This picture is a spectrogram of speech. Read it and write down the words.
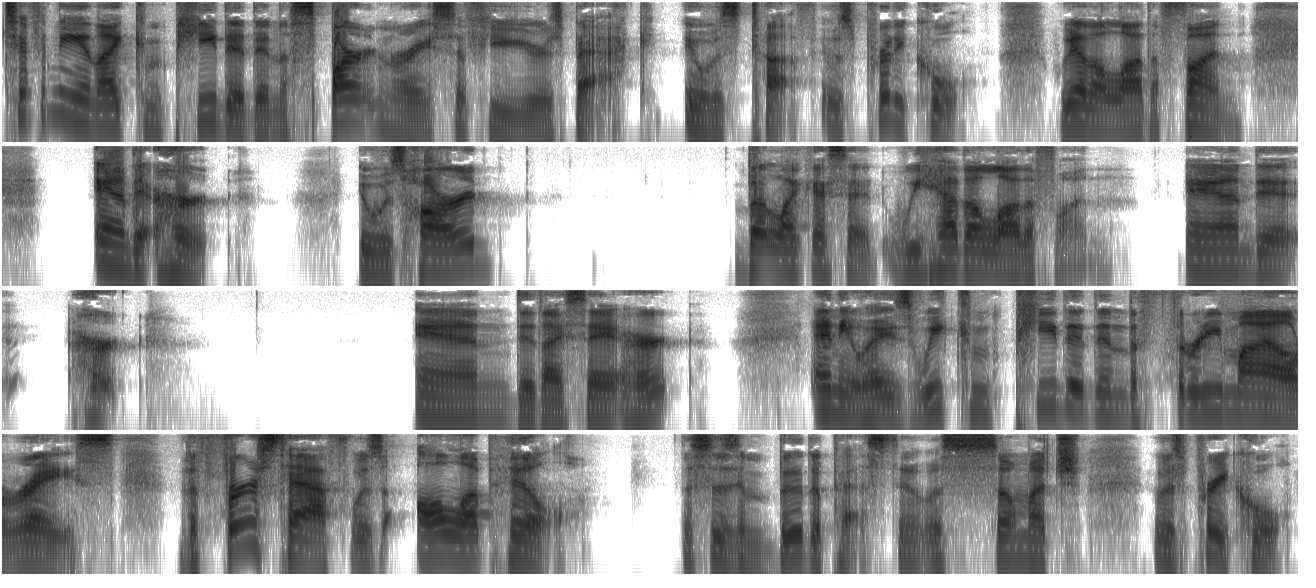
Tiffany and I competed in a Spartan race a few years back. It was tough. It was pretty cool. We had a lot of fun and it hurt. It was hard, but like I said, we had a lot of fun and it hurt. And did I say it hurt? Anyways, we competed in the three mile race. The first half was all uphill. This is in Budapest, and it was so much, it was pretty cool.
